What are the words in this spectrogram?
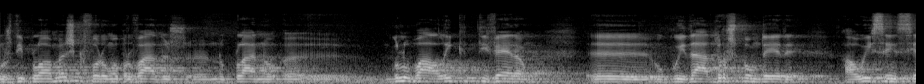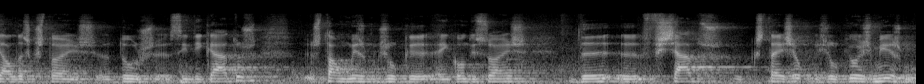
os diplomas que foram aprovados no plano global e que tiveram o cuidado de responder ao essencial das questões dos sindicatos, estão mesmo, julgo que, em condições de fechados que estejam, julgo que hoje mesmo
